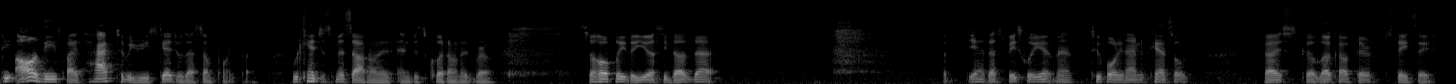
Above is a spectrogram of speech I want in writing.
the all of these fights have to be rescheduled at some point, bro. We can't just miss out on it and just quit on it, bro. So hopefully the UFC does that. Yeah, that's basically it, man. 249 is canceled. Guys, good luck out there. Stay safe.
